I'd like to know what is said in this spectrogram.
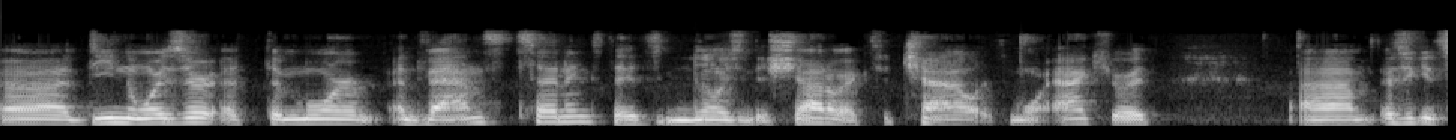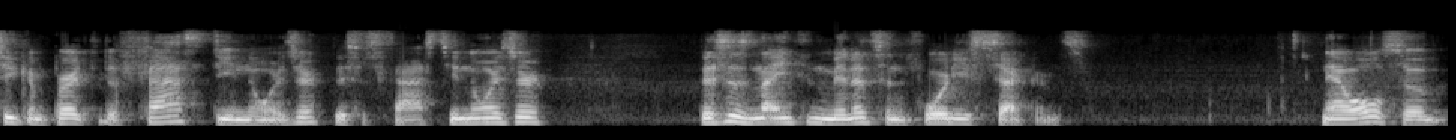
uh, denoiser at the more advanced settings. It's denoising the shadow, exit channel, it's more accurate. Um, as you can see, compared to the fast denoiser, this is fast denoiser, this is 19 minutes and 40 seconds. Now also,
